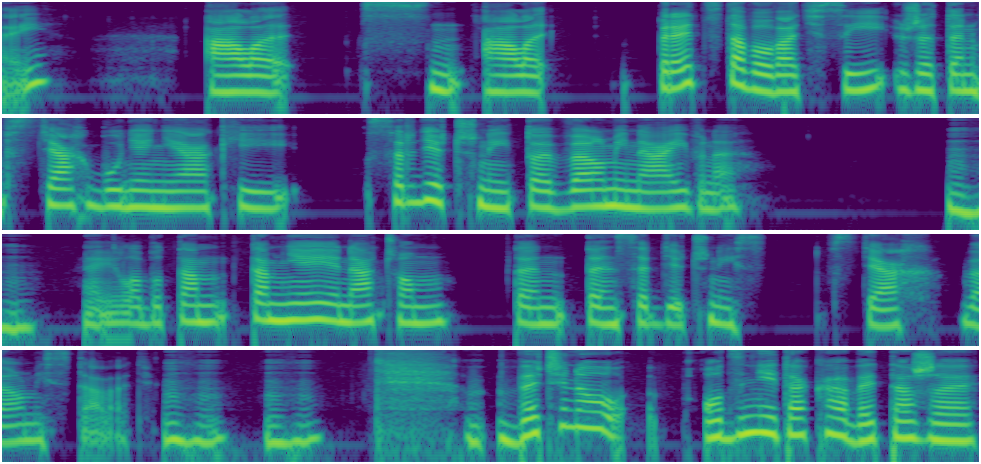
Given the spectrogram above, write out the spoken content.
Hej? Ale, ale predstavovať si, že ten vzťah bude nejaký srdečný, to je veľmi naivné. Mm-hmm. Hej, lebo tam, tam nie je na čom ten, ten srdečný vzťah veľmi stavať. Mm-hmm. Väčšinou odznie taká veta, že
